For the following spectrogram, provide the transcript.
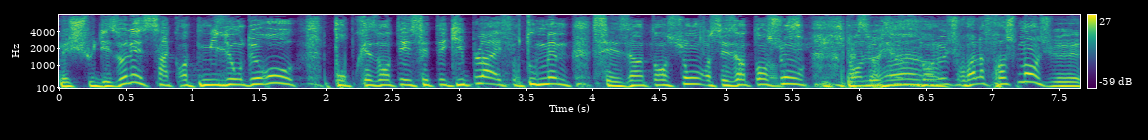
mais je suis désolé 50 millions d'euros pour présenter cette équipe là et surtout même ses intentions ses intentions dans le rien. jeu, dans le jeu. Voilà, franchement, je.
